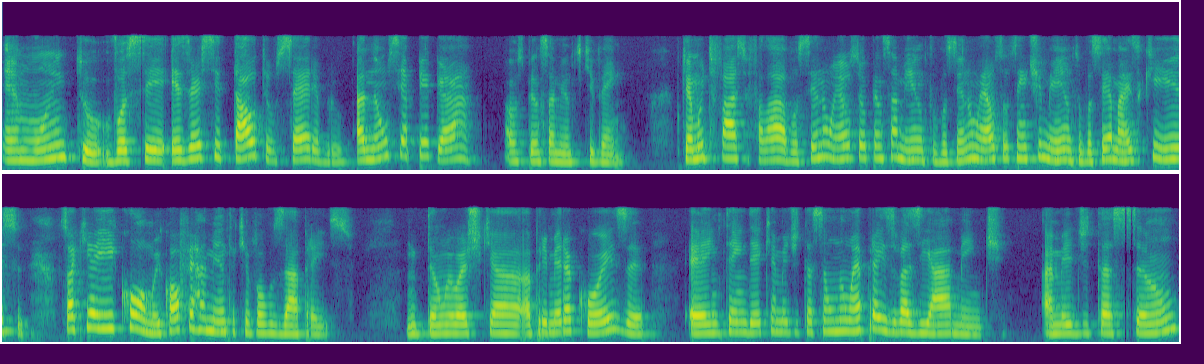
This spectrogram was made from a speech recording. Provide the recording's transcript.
é muito você exercitar o teu cérebro a não se apegar aos pensamentos que vêm. Porque é muito fácil falar, ah, você não é o seu pensamento, você não é o seu sentimento, você é mais do que isso. Só que aí como? E qual ferramenta que eu vou usar para isso? Então eu acho que a, a primeira coisa é entender que a meditação não é para esvaziar a mente, a meditação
